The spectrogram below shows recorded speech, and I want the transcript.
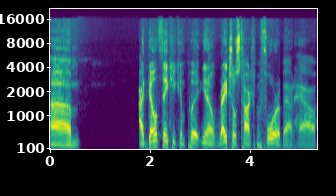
Um, I don't think you can put, you know, Rachel's talked before about how,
